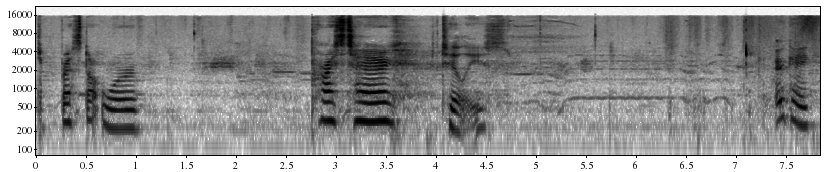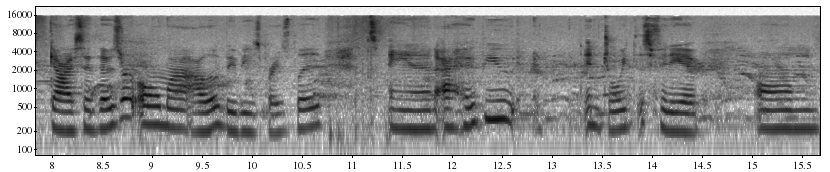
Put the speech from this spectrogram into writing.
Keepabreast.org. Price tag, Tilly's. Okay, guys, so those are all my I Love Boobies bracelets, and I hope you enjoyed this video. Um,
